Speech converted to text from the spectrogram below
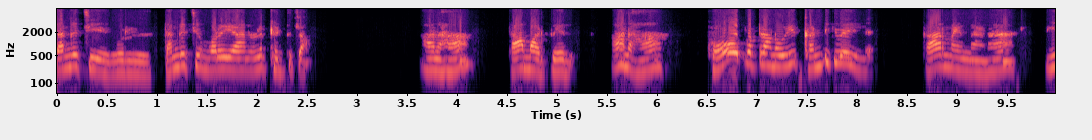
தங்கச்சி ஒரு தங்கச்சி முறையானால கெடுத்துட்டான். ஆனா தாமார் பேரு. ஆனா கோவப்பட்டானோயே கண்டிக்கவே இல்லை. காரணம் என்னன்னா நீ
